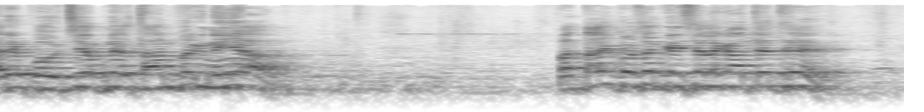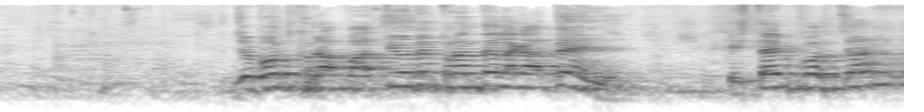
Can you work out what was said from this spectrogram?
अरे पहुँचे अपने स्थान पर नहीं आप? पता है क्वेश्चन कैसे लगाते थे? जो बहुत खुरापाती होते तुरंत लगाते हैं इस टाइप क्वेश्चन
